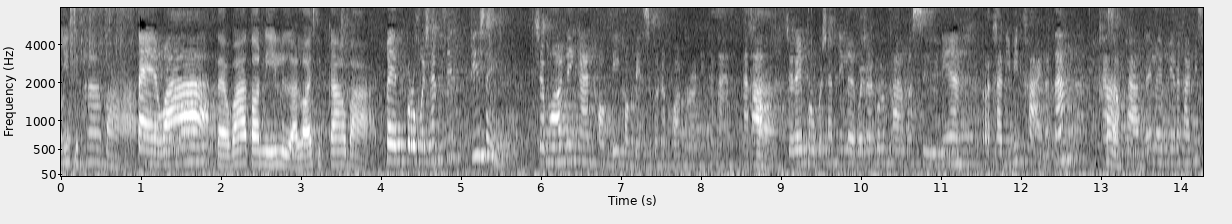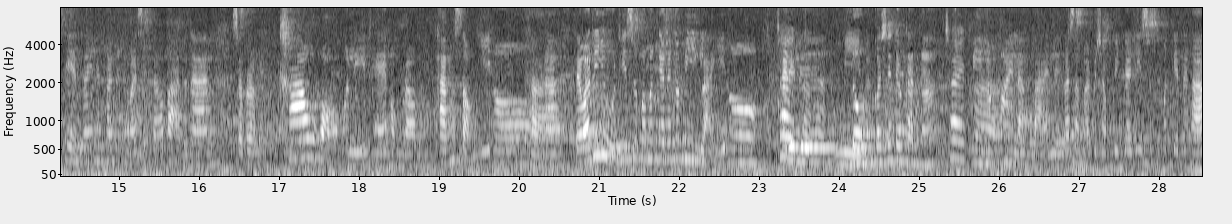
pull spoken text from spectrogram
125 บาท แต่ว่า แต่ว่าตอนนี้เหลือ 119 บาท เป็นโปรโมชั่นพิเศษ เฉพาะในงานของดีของเด่นสกลนครของเรานี้เท่านั้นนะคะ ค่ะจะได้โปรโมชั่นนี้เลย เพราะฉะนั้นคุณลูกค้ามาซื้อเนี่ยราคานี้ไม่ขายแล้วนะค่ะ สอบถามได้เลยมีราคาพิเศษให้นะคะ 119 บาทเท่านั้นสำหรับข้าวหอมมะลิแท้ของเราทั้ง 2 ยี่ห้อค่ะนะแต่ว่าที่อยู่ที่ซูเปอร์มาร์เก็ตนั้นก็มีอีกหลายยี่ห้อใช่ห้ได้เลือกค่ะมีนมก็เช่นเดียวกันนะ ใช่ค่ะมีมากมายหลากหลายเลยก็สามารถไปช้อปปิ้งได้ที่ซูเปอร์มาร์เก็ตนะคะ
